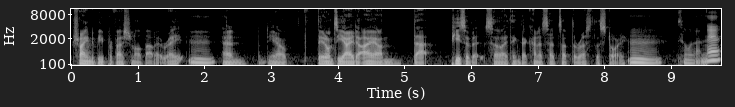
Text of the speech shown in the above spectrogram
trying to be professional about it, right? Mm. And you know, they don't see eye to eye on that piece of it. So I think that kind of sets up the rest of the story. うん、そうだね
